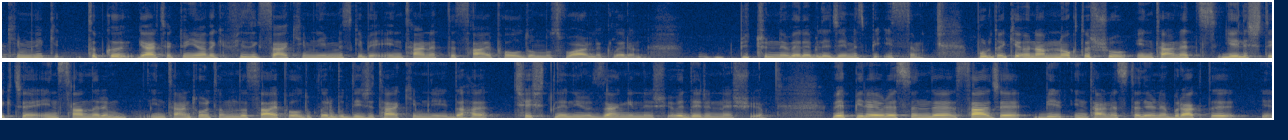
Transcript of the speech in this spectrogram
kimlik tıpkı gerçek dünyadaki fiziksel kimliğimiz gibi internette sahip olduğumuz varlıkların bütününe verebileceğimiz bir isim. Buradaki önemli nokta şu, internet geliştikçe insanların internet ortamında sahip oldukları bu dijital kimliği daha çeşitleniyor, zenginleşiyor ve derinleşiyor. Web 1 evresinde sadece bir internet sitelerine bıraktığı, e,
